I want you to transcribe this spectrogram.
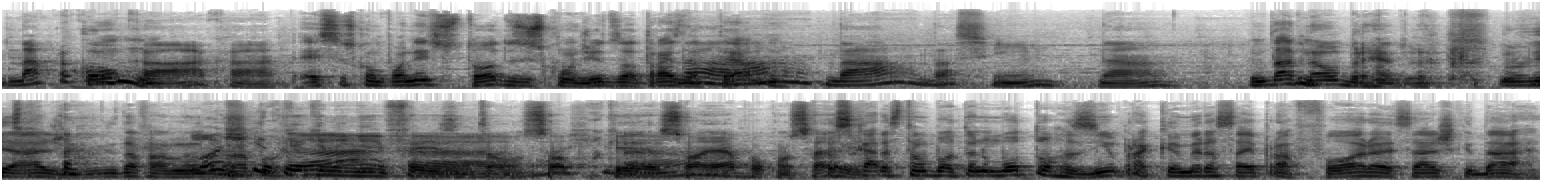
Dá pra Como? colocar, cara. esses componentes todos escondidos atrás da Dá, tela? dá, dá sim, dá. Não dá não, Breno. Não viaja. O que tá falando? Lógico Mas por que, que dá, ninguém fez então? Só Lógico porque que dá. só a Apple consegue? Os caras estão botando motorzinho pra câmera sair pra fora. Você acha que dá?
